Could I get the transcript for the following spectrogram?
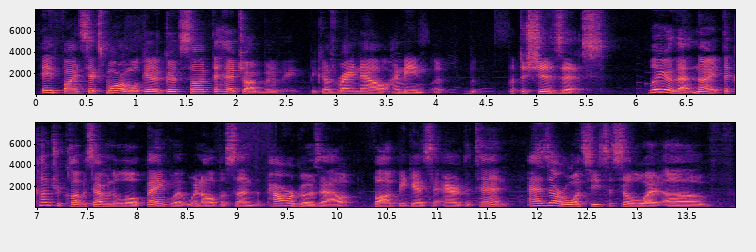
Hey, find six more and we'll get a good Sonic the Hedgehog movie. Because right now, I mean, uh, what the shit is this? Later that night, the country club is having a little banquet when all of a sudden the power goes out, fog begins to enter the tent, as everyone sees the silhouette of.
